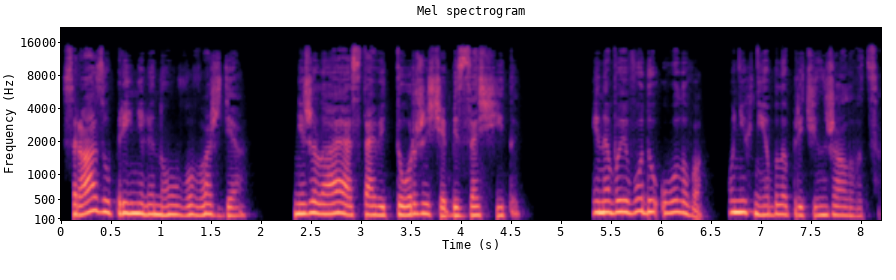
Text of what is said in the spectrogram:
сразу приняли нового вождя, не желая оставить торжище без защиты. И на воеводу Олова у них не было причин жаловаться.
